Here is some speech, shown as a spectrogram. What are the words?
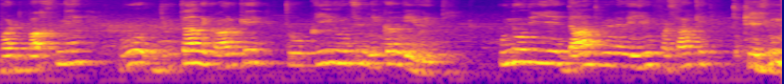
بٹ بخت نے وہ جوتا نکال کے تو کیل ان سے نکل نہیں رہی تھی انہوں نے یہ دانت میں میں نے یوں پھنسا کے کہ یوں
